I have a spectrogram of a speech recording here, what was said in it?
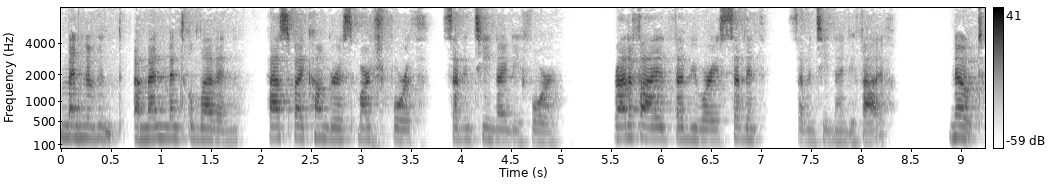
Amendment, Amendment 11, passed by Congress March 4th, 1794. Ratified February 7th, 1795. Note,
